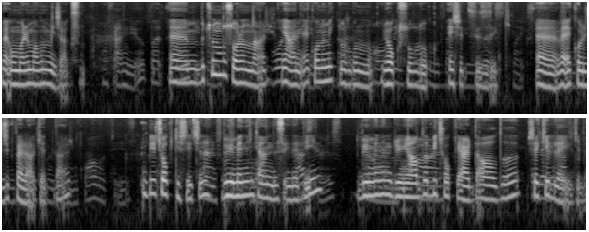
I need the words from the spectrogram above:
ve umarım alınmayacaksın. Ee, bütün bu sorunlar yani ekonomik durgunluk, yoksulluk, eşitsizlik e, ve ekolojik felaketler birçok kişi için büyümenin kendisiyle değil, büyümenin dünyada birçok yerde aldığı şekille ilgili.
